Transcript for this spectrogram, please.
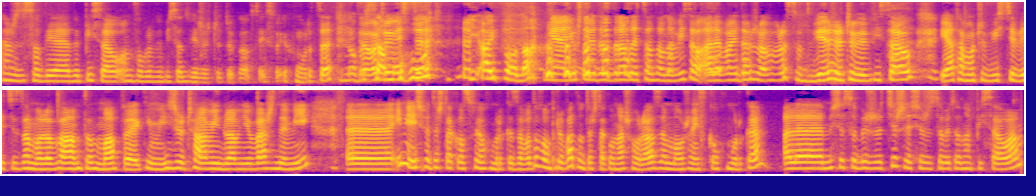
każdy sobie wypisał, on w ogóle wypisał dwie rzeczy tylko w tej swojej chmurce. Nowy Ja samochód i iPhone'a. nie, już nie będę zdradzać, co on tam napisał, ale pamiętam, że on po prostu dwie rzeczy wypisał. Ja tam oczywiście, wiecie, zamalowałam tą mapę jakimiś rzeczami dla mnie ważnymi. E, I mieliśmy też taką swoją chmurkę zawodową, prywatną, też taką naszą razem, małżeńską chmurkę. Ale myślę sobie, że cieszę się, że sobie to napisałam,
